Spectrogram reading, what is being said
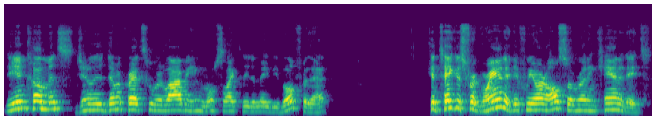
the incumbents, generally the Democrats who are lobbying, most likely to maybe vote for that, can take us for granted if we aren't also running candidates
